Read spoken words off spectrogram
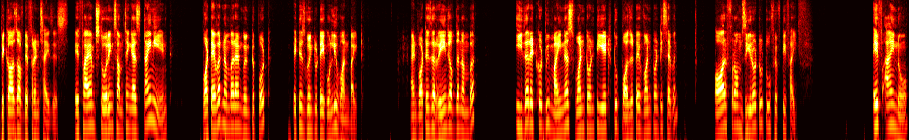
because of different sizes. If i am storing something as tiny int whatever number i'm going to put it is going to take only one byte. And what is the range of the number? Either it could be minus 128 to positive 127 or from 0 to 255 if i know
